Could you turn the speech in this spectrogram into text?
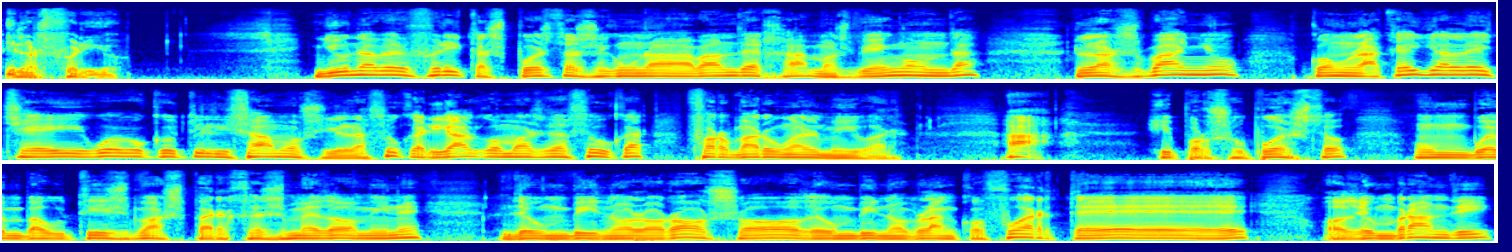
y las frío. Y una vez fritas puestas en una bandeja, más bien honda, las baño con aquella leche y huevo que utilizamos y el azúcar y algo más de azúcar, formar un almíbar. Ah, y por supuesto, un buen bautismo asperges me domine de un vino oloroso, de un vino blanco fuerte, eh, o de un brandy.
